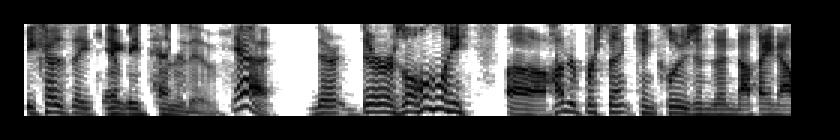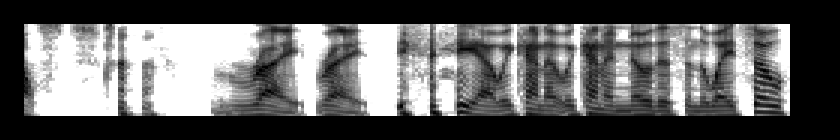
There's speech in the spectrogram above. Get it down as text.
because they, Can't they be tentative. yeah there there's only hundred percent conclusions and nothing else. Right, right. yeah, we kind of we kind of know this in the way. So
